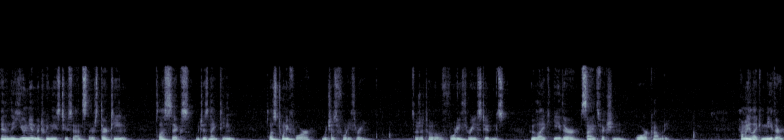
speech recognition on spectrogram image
And in the union between these two sets, there's 13 plus 6, which is 19, plus 24, which is 43. So there's a total of 43 students who like either science fiction or comedy. How many like neither?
